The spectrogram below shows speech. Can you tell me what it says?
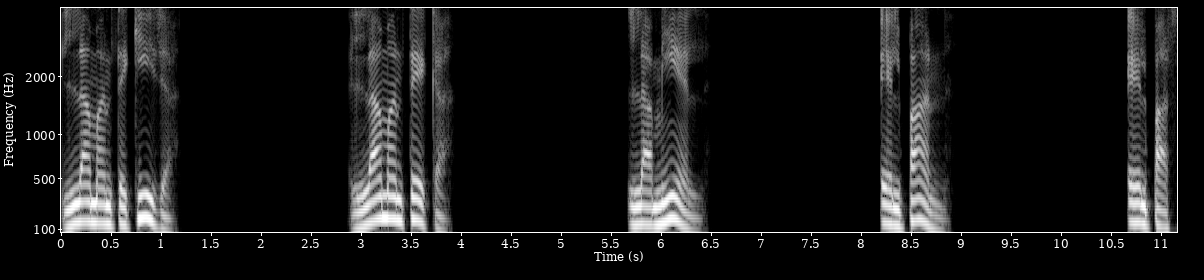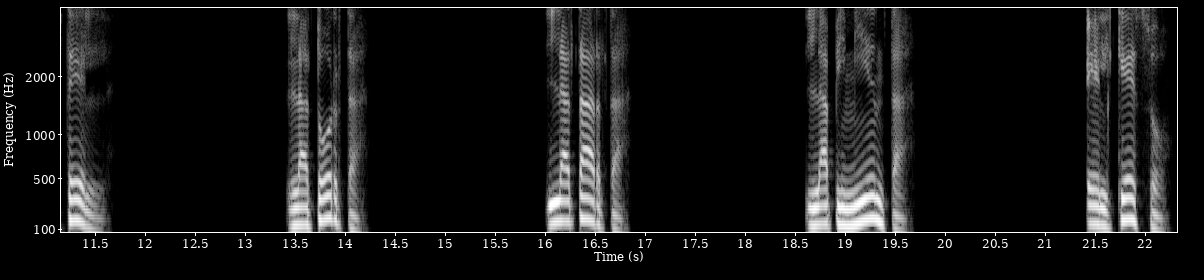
La mantequilla. La manteca. La miel. El pan. El pastel. La torta. La tarta. La pimienta. El queso.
